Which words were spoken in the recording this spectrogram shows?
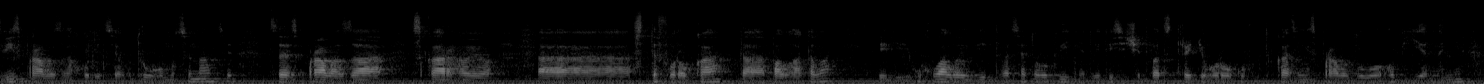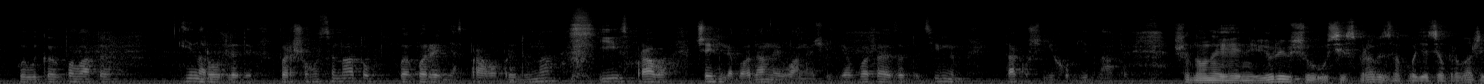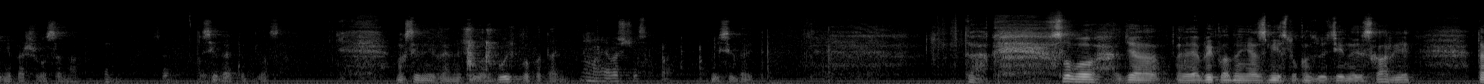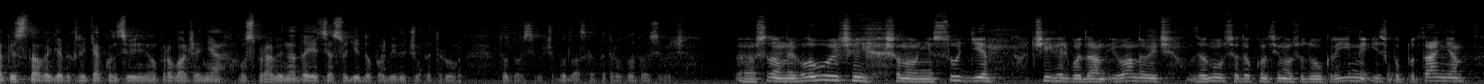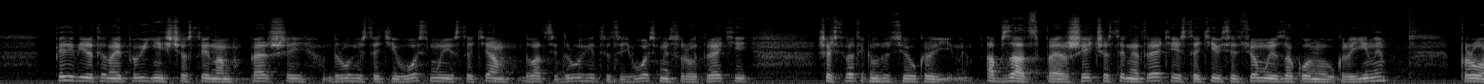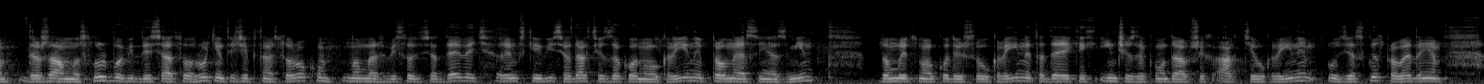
Дві справи знаходяться в другому сенаті. Це справа за скаргою е, Стефорука та Палатова. Ухвалою від 20 квітня 2023 року вказані справи було об'єднані Великою Палатою. І на розгляді першого сенату попередня справа Бредуна і справа Чегіля Богдана Івановича. Я вважаю за доцільним також їх об'єднати. Шановний Євгеній Юрійович, усі справи знаходяться у провадженні першого сенату. Все. Сідайте, будь ласка. Максим Євгенович, у вас будуть клопотання? Немає ваш честь. Ви сідайте. Так, слово для е, викладення змісту конституційної скарги та підстави для відкриття конституційного провадження у справі надається судді доповідачу Петру Тодосівичу. Будь ласка, Петро Тодосівич. Е, Шановний головуючий, шановні судді, Чигель Богдан Іванович звернувся до Конституційного суду України із клопотанням перевірити на відповідність частинам 1, 2 статті 8, статтям 22, 38, 43, ще 4 Конституції України. Абзац 1 частини 3 статті 87 Закону України про державну службу від 10 грудня 2015 року, номер 859, Римський 8 редакції Закону України про внесення змін до Митного кодексу України та деяких інших законодавчих актів України у зв'язку з проведенням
